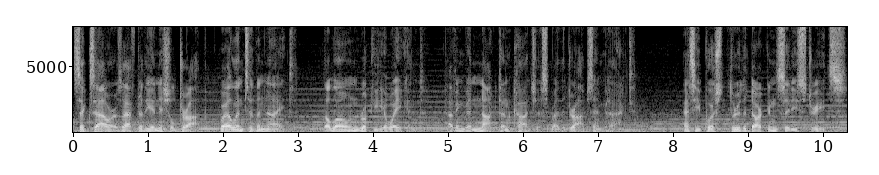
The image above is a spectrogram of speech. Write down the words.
Six hours after the initial drop, well into the night, the lone rookie awakened, having been knocked unconscious by the drop's impact. As he pushed through the darkened city streets,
